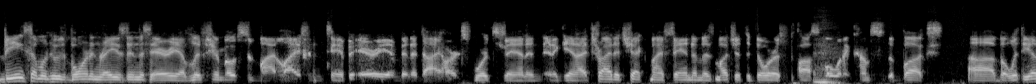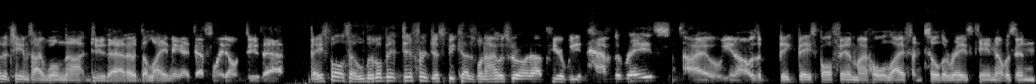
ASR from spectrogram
being someone who's born and raised in this area, I've lived here most of my life in the Tampa area, and been a diehard sports fan. And, and again, I try to check my fandom as much at the door as possible when it comes to the Bucks. Uh, but with the other teams, I will not do that. With the Lightning, I definitely don't do that. Baseball is a little bit different just because when I was growing up here, we didn't have the Rays. I, you know, I was a big baseball fan my whole life until the Rays came. That was in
